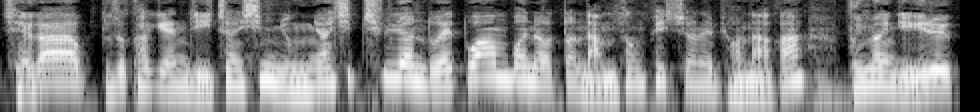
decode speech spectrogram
제가 분석하기에는 이제 2016년, 17년도에 또 한 번의 어떤 남성 패션의 변화가 분명히 이제 일,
